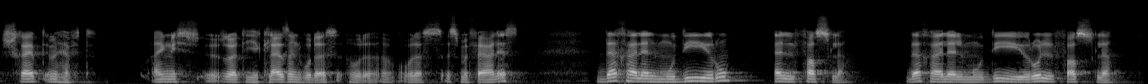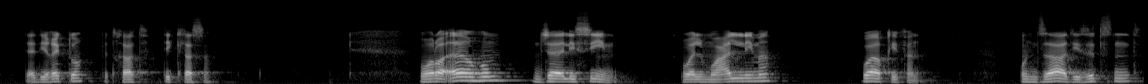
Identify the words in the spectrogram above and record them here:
schreibt im Heft. Eigentlich sollte hier klar sein, wo das, wo, wo das Ismul Fa'il ist. دخل المدير الفصل دخل المدير الفصل Der Direktor betrat die Klasse. ورآهم جالسين والمعلم واقفا und sah die sitzend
